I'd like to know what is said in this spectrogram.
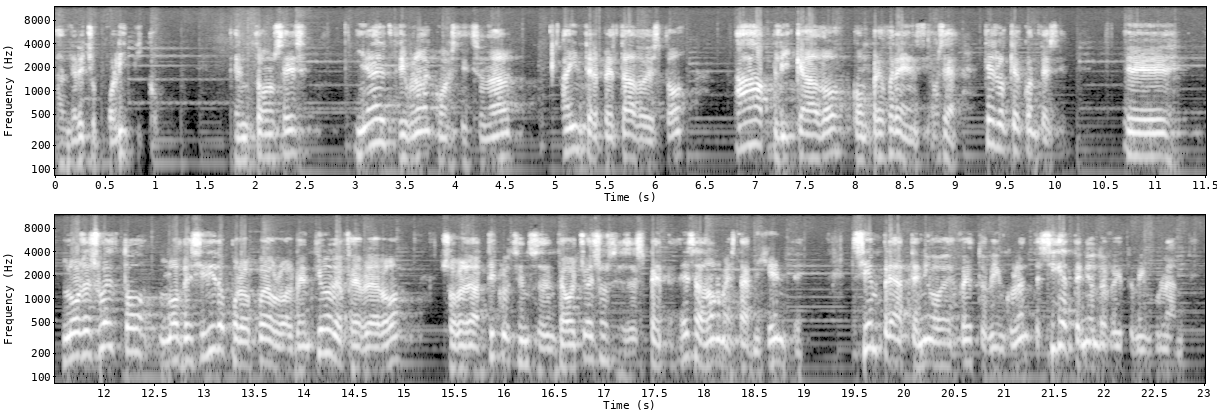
al derecho político. Entonces, ya el Tribunal Constitucional ha interpretado esto, ha aplicado con preferencia. O sea, ¿qué es lo que acontece? Eh, lo resuelto, lo decidido por el pueblo el 21 de febrero sobre el artículo 168, eso se respeta, esa norma está vigente. Siempre ha tenido efecto vinculante, sigue teniendo efecto vinculante.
